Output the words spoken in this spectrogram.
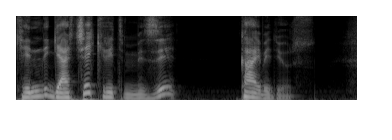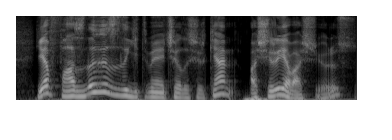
kendi gerçek ritmimizi kaybediyoruz. Ya fazla hızlı gitmeye çalışırken aşırı yavaşlıyoruz.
